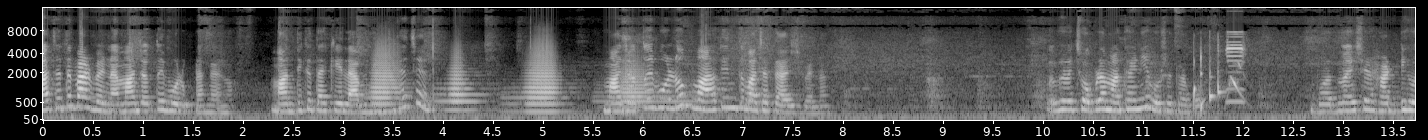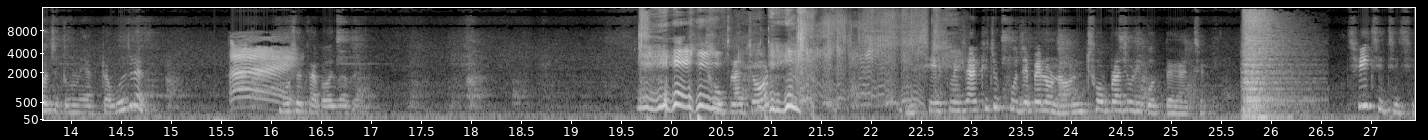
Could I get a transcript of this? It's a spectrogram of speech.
বাঁচাতে পারবে না, মা যতই বলুক না কেন। মার দিকে তাকিয়ে লাভ নেই, ঠিক আছে? মা যতই বলুক, মা কিন্তু বাঁচাতে আসবে না। ওইভাবে ছোবড়া মাথায় নিয়ে বসে থাকো। বদমাইশের হাড্ডি হয়েছে তুমি একটা, বুঝলে? বসে থাকো ওইভাবে। ছোবড়া চোর। শেষ মেশ আর কিছু খুঁজে পেল না ছোবড়া চুরি করতে গেছে। ছি ছি ছি ছি।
